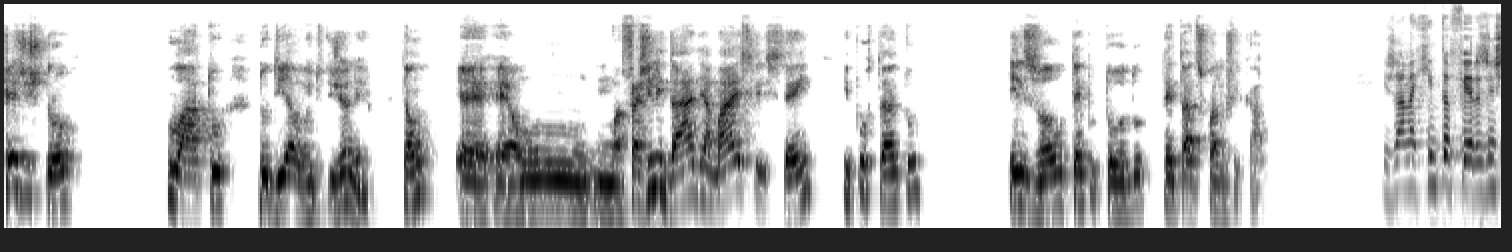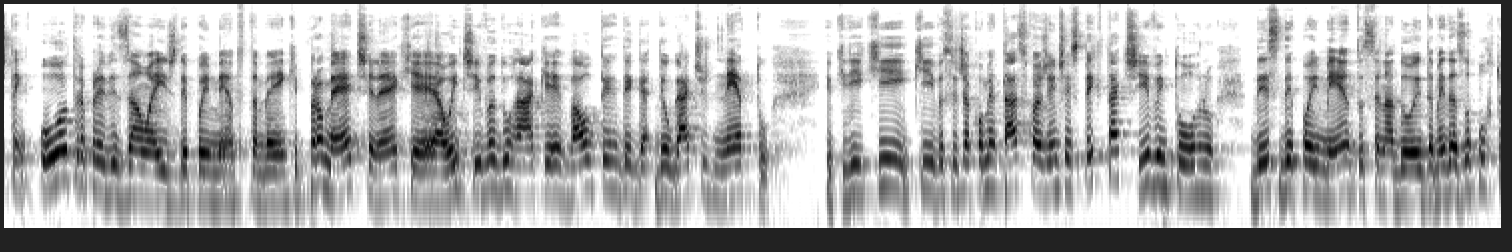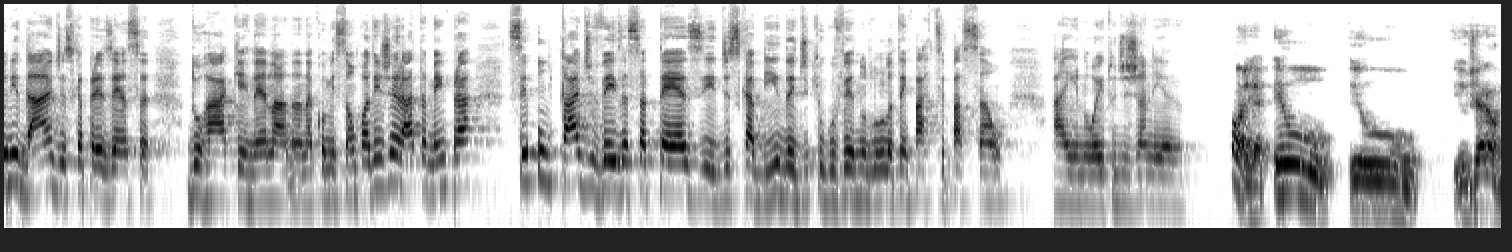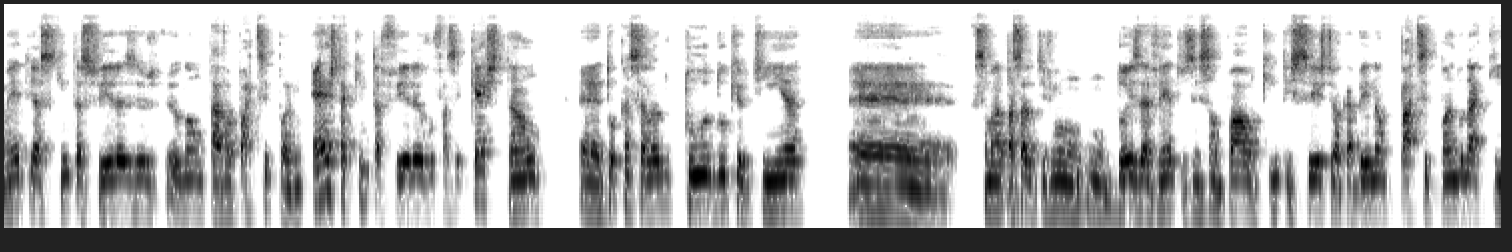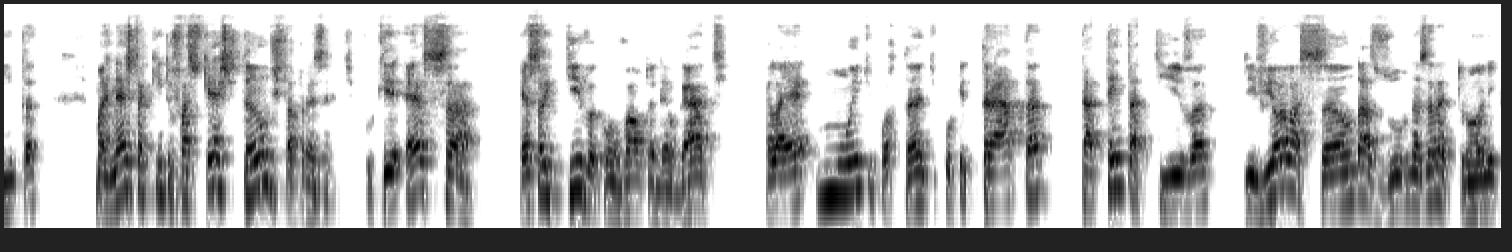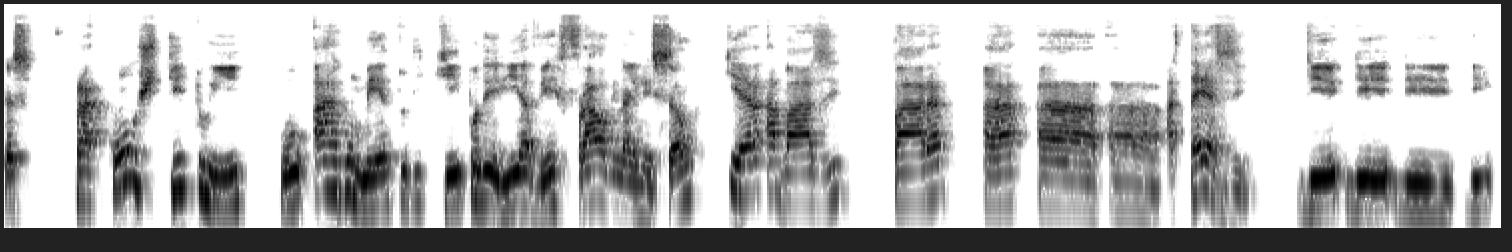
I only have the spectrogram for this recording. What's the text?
registrou o ato do dia 8 de janeiro. Então, é, é um, uma fragilidade a mais que eles têm e, portanto, eles vão o tempo todo tentar desqualificá-lo. E já na quinta-feira a gente tem outra previsão aí de depoimento também que promete, né, que é a oitiva do hacker Walter Delgatti Neto. Eu queria que, que você já comentasse com a gente a expectativa em torno desse depoimento, senador, e também das oportunidades que a presença do hacker né, na, na comissão podem gerar também para sepultar de vez essa tese descabida de que o governo Lula tem participação aí no 8 de janeiro. Olha, eu, eu, eu geralmente às quintas-feiras eu, eu não estava participando. Esta quinta-feira eu vou fazer questão, estou é, cancelando tudo que eu tinha é, semana passada eu tive um, um, dois eventos em São Paulo, quinta e sexta, eu acabei não participando na quinta, mas nesta quinta eu faço questão de estar presente, porque essa, essa oitiva com o Walter Delgatti, ela é muito importante, porque trata da tentativa de violação das urnas eletrônicas para constituir o argumento de que poderia haver fraude na eleição que era a base para a, a, a, a tese de, de, de, de,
